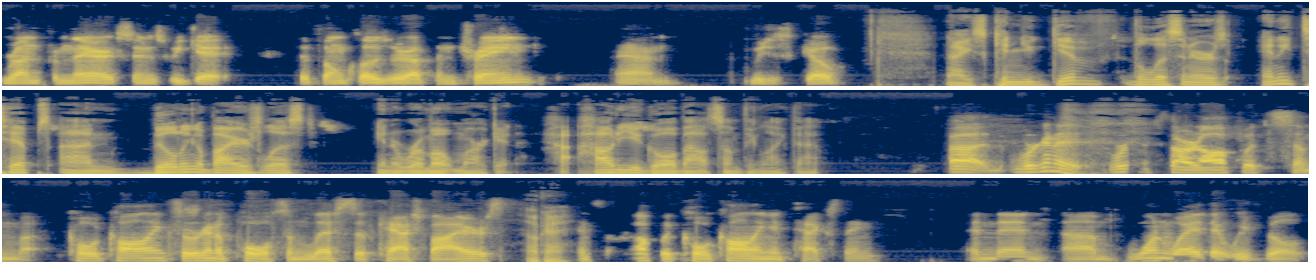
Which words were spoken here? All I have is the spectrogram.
run from there as soon as we get the phone closer up and trained, and we just go. Nice. Can you give the listeners any tips on building a buyer's list in a remote market? How, how do you go about something like that? Uh, we're gonna we're gonna start off with some cold calling. So we're gonna pull some lists of cash buyers. Okay. And start off with cold calling and texting, and then um, one way that we've built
